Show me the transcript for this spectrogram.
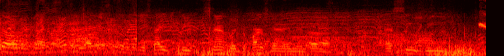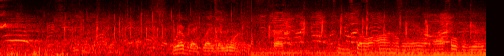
so. The state beat Stanford the first game and uh SCB. Whoever they played, they won. Okay. Teams go on over there and off over here.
